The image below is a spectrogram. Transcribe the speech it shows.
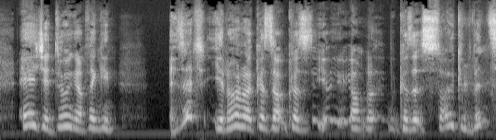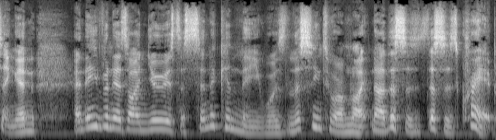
as you're doing it i'm thinking is it? You know, because because because it's so convincing, and and even as I knew, as the cynic in me was listening to it, I'm like, no, this is this is crap.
